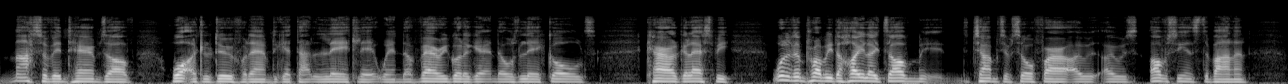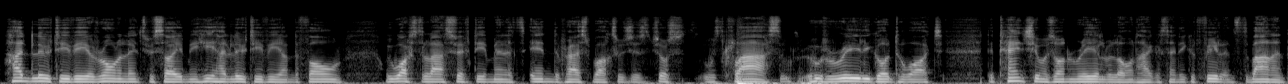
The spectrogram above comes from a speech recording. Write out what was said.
massive in terms of what it'll do for them to get that late, late win. They're very good at getting those late goals. Carl Gillespie, one of the probably the highlights of me, the championship so far. I was I was obviously in Stabannon had Lou TV with Ronan Lynch beside me. He had Lou TV on the phone. We watched the last 15 minutes in the press box, which is just was class. It was really good to watch. The tension was unreal below in Haggerstown. You could feel it in Stabannon.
